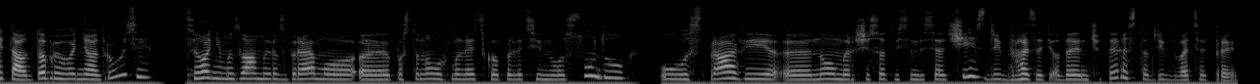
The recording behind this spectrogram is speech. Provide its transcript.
І так, доброго дня, друзі. Сьогодні ми з вами розберемо е, постанову Хмельницького апеляційного суду у справі е, номер 686, дріб 21 400, дріб 23.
